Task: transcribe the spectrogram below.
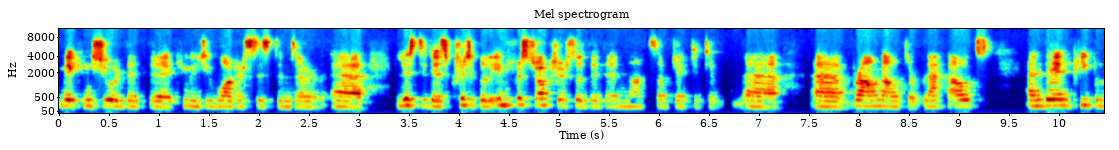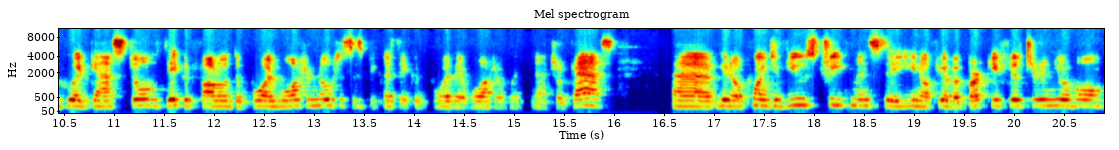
making sure that the community water systems are uh, listed as critical infrastructure so that they're not subjected to uh, uh, brownouts or blackouts. And then people who had gas stoves, they could follow the boil water notices because they could boil their water with natural gas. Uh, you know, point of use treatments, the, you know, if you have a Berkey filter in your home,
